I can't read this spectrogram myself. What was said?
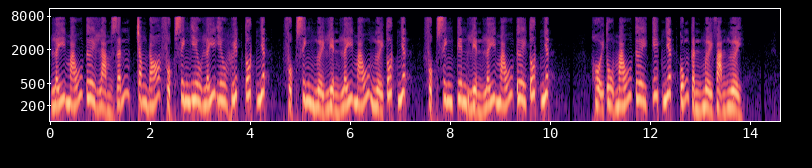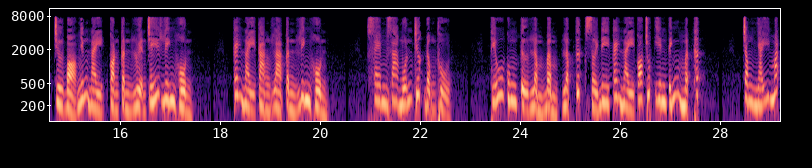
Lấy máu tươi làm dẫn, trong đó phục sinh yêu lấy yêu huyết tốt nhất, phục sinh người liền lấy máu người tốt nhất, phục sinh tiên liền lấy máu tươi tốt nhất. Hội tụ máu tươi ít nhất cũng cần 10 vạn người. Trừ bỏ những này còn cần luyện chế linh hồn. Cái này càng là cần linh hồn. Xem ra muốn trước đồng thủ. Thiếu cung tự lẩm bẩm lập tức rời đi cái này có chút yên tĩnh mật thất. Trong nháy mắt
